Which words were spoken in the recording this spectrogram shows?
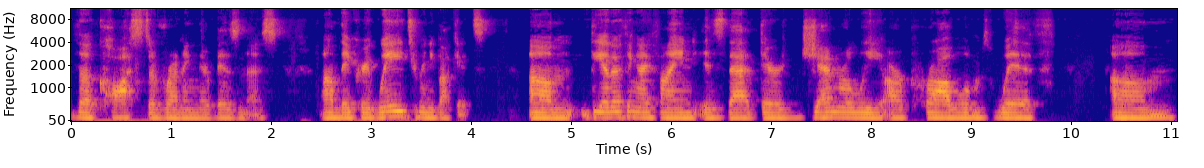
the cost of running their business um, they create way too many buckets. Um, the other thing I find is that there generally are problems with um,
